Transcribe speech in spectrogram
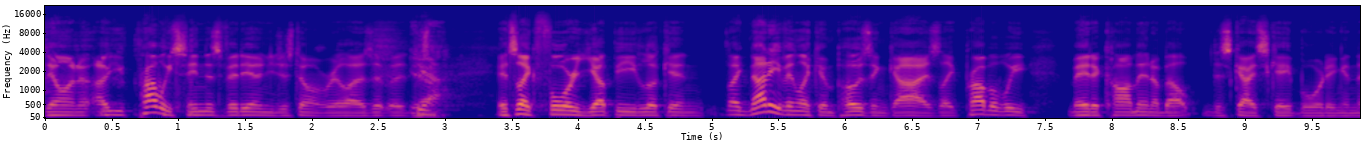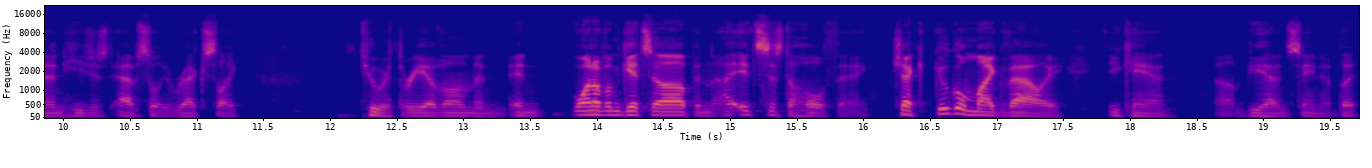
Dylan, uh, you've probably seen this video and you just don't realize it, but Yeah. it's like four yuppie looking, like not even like imposing guys. Like probably made a comment about this guy skateboarding, and then he just absolutely wrecks like two or three of them, and and one of them gets up, and it's just a whole thing. Check Google Mike Valley if you can, um, if you haven't seen it, but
